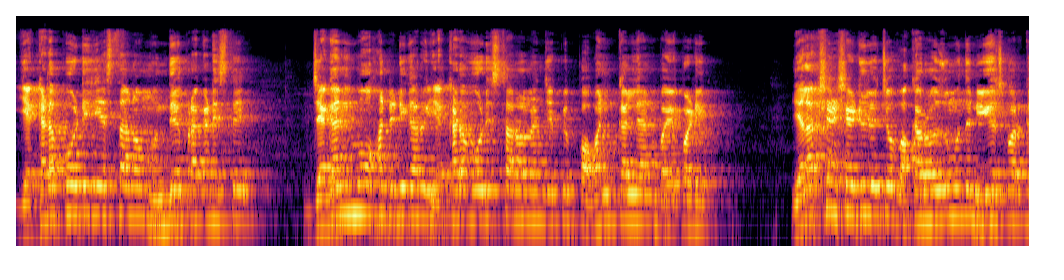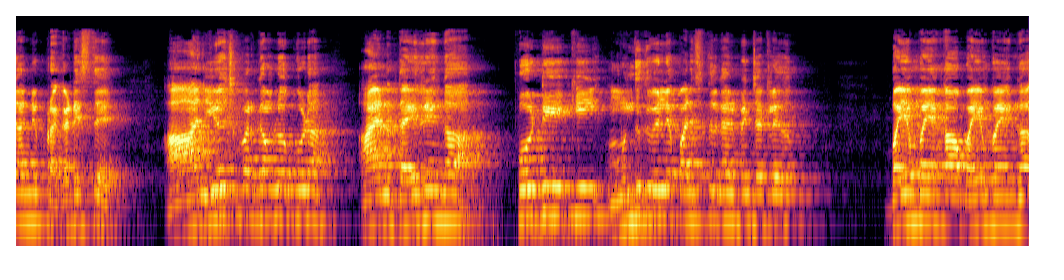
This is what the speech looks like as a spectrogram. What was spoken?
ఎక్కడ పోటీ చేస్తానో ముందే ప్రకటిస్తే జగన్మోహన్ రెడ్డి గారు ఎక్కడ ఓడిస్తారో అని చెప్పి పవన్ కళ్యాణ్ భయపడి ఎలక్షన్ షెడ్యూల్ వచ్చి ఒక రోజు ముందు నియోజకవర్గాన్ని ప్రకటిస్తే ఆ నియోజకవర్గంలో కూడా ఆయన ధైర్యంగా పోటీకి ముందుకు వెళ్ళే పరిస్థితులు కనిపించట్లేదు. భయం భయంగా భయం భయంగా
